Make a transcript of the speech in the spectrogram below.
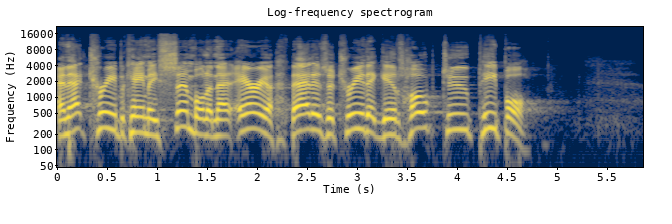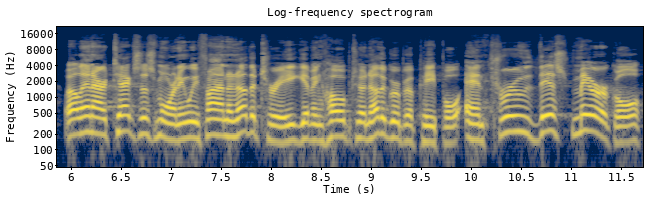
And that tree became a symbol in that area. That is a tree that gives hope to people. Well, in our text this morning, we find another tree giving hope to another group of people, and through this miracle,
